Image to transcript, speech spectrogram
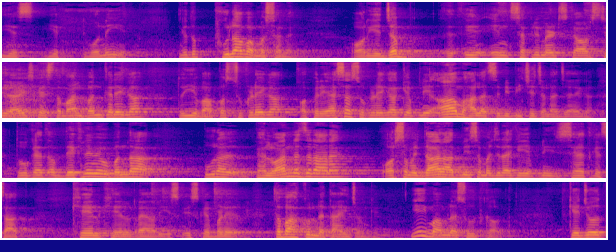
یہ یہ وہ نہیں ہے، یہ تو پھولا ہوا مسل ہے۔ اور یہ جب ان سپلیمنٹس کا اور اسٹیرائڈس کا استعمال بند کرے گا تو یہ واپس سکڑے گا اور پھر ایسا سکڑے گا کہ اپنی عام حالت سے بھی پیچھے چلا جائے گا۔ تو وہ کہتے اب دیکھنے میں وہ بندہ پورا پہلوان نظر آ رہا ہے اور سمجھدار آدمی سمجھ رہا ہے کہ یہ اپنی صحت کے ساتھ کھیل کھیل رہا ہے اور اس اس کے بڑے تباہ کن نتائج ہوں گے؟ یہی معاملہ سود کا ہوتا کہ جو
